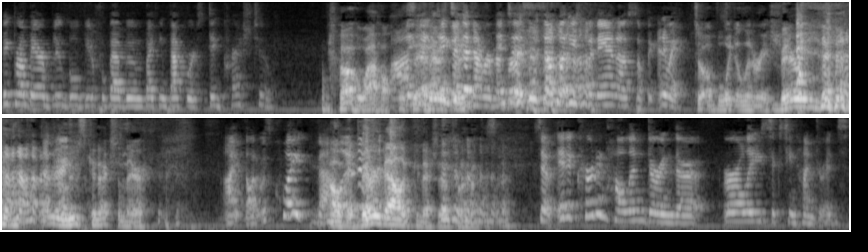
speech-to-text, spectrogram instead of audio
Big Brown Bear, Blue Bull, Beautiful Baboon, biking backwards did crash too. Oh wow! I Into, did- into I the- did not remember. into somebody's banana or something. Anyway, So avoid alliteration. Very, very right. loose connection there. I thought it was quite valid. Okay, very valid connection. That's what I meant to say. So it occurred in Holland during the early 1600s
